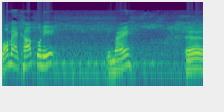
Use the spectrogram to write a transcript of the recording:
ล้อแม็กครับตัวนี้ เห็นไหมเออ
